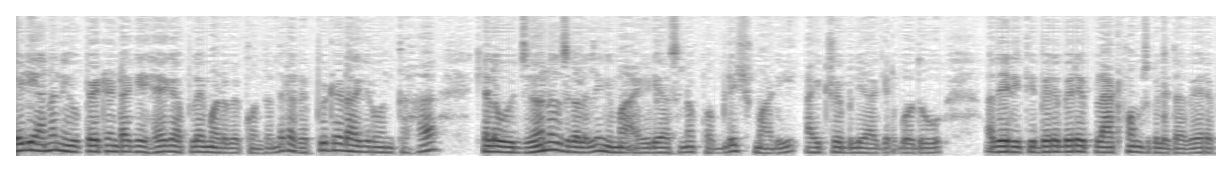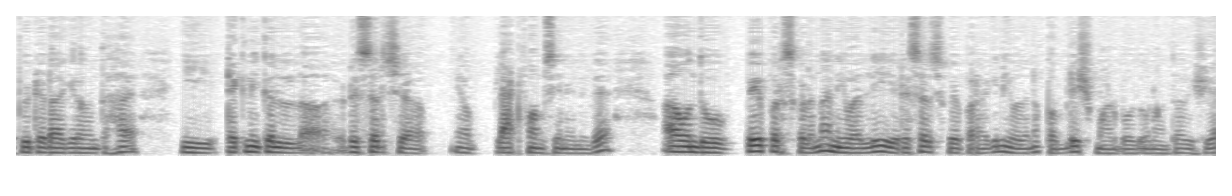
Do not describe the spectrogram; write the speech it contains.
ಐಡಿಯಾನ ನೀವು ಪೇಟೆಂಟ್ ಆಗಿ ಹೇಗೆ ಅಪ್ಲೈ ಮಾಡಬೇಕು ಅಂತಂದ್ರೆ ರೆಪ್ಯೂಟೆಡ್ ಆಗಿರುವಂತಹ ಕೆಲವು ಜರ್ನಲ್ಸ್ಗಳಲ್ಲಿ ನಿಮ್ಮ ಐಡಿಯಾಸ್ನ ಪಬ್ಲಿಷ್ ಮಾಡಿ ಐ ಟ್ರಿಬಲಿ ಆಗಿರ್ಬೋದು, ಅದೇ ರೀತಿ ಬೇರೆ ಬೇರೆ ಪ್ಲಾಟ್ಫಾರ್ಮ್ಸ್ ಗಳಿದಾವೆ ರೆಪ್ಯೂಟೆಡ್ ಆಗಿರುವಂತಹ ಈ ಟೆಕ್ನಿಕಲ್ ರಿಸರ್ಚ್ ಪ್ಲಾಟ್ಫಾರ್ಮ್ಸ್ ಏನೇನಿದೆ, ಆ ಒಂದು ಪೇಪರ್ಸ್ಗಳನ್ನು ನೀವು ಅಲ್ಲಿ ರಿಸರ್ಚ್ ಪೇಪರ್ ಆಗಿ ನೀವು ಅದನ್ನು ಪಬ್ಲಿಷ್ ಮಾಡಬಹುದು ಅನ್ನೋಂಥ ವಿಷಯ.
